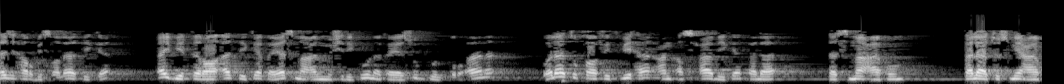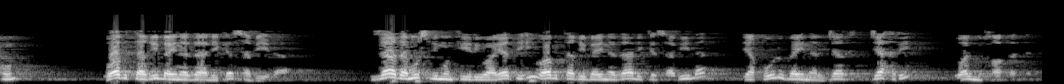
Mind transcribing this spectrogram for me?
تجهر بصلاتك أي بقراءتك فيسمع المشركون فيسبوا القرآن ولا تخافت بها عن أصحابك فلا تسمعهم فلا تسمعهم وابتغ بين ذلك سبيلا. زاد مسلم في روايته وابتغ بين ذلك سبيلا يقول بين الجهر والمخافة.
